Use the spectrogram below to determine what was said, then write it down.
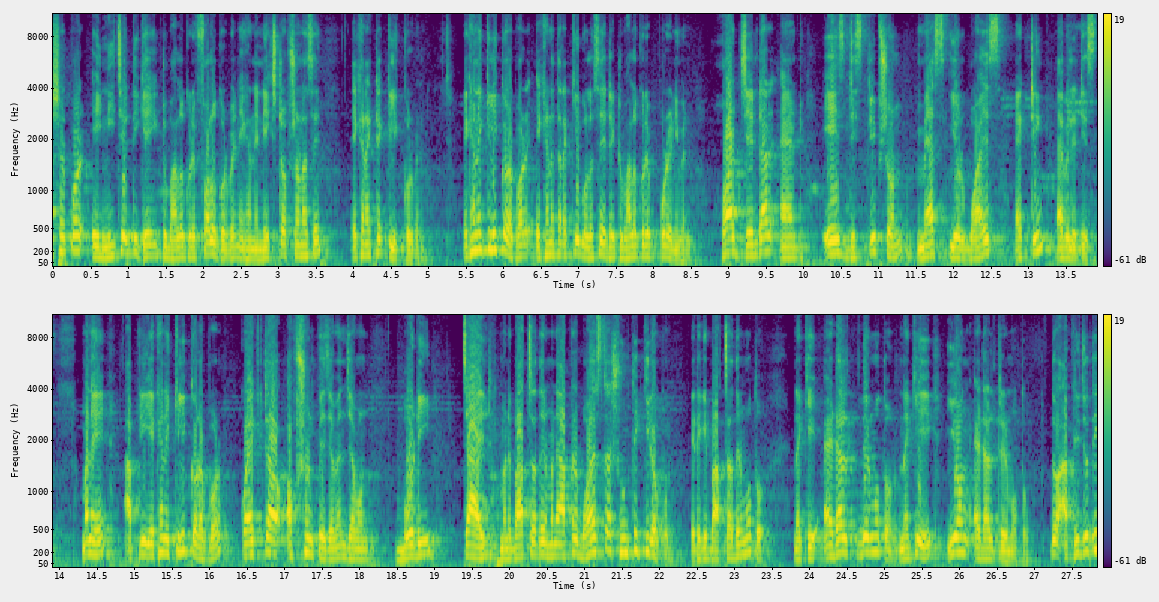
আসার পর এই নিচের দিকে একটু ভালো করে ফলো করবেন। এখানে নেক্সট অপশন আছে, এখানে একটা ক্লিক করবেন। এখানে ক্লিক করার পর এখানে তারা কি বলেছে এটা একটু ভালো করে পড়ে নেবেন। What gender and age description match your voice acting abilities মানে আপনি এখানে ক্লিক করার পর কয়েকটা অপশন পেয়ে যাবেন, যেমন বডি চাইল্ড মানে বাচ্চাদের মানে আপনার ভয়েসটা শুনতে কীরকম এটা কি বাচ্চাদের মতো? নাকি অ্যাডাল্টদের মতো? নাকি ইয়ং অ্যাডাল্টের মতো? তো আপনি যদি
